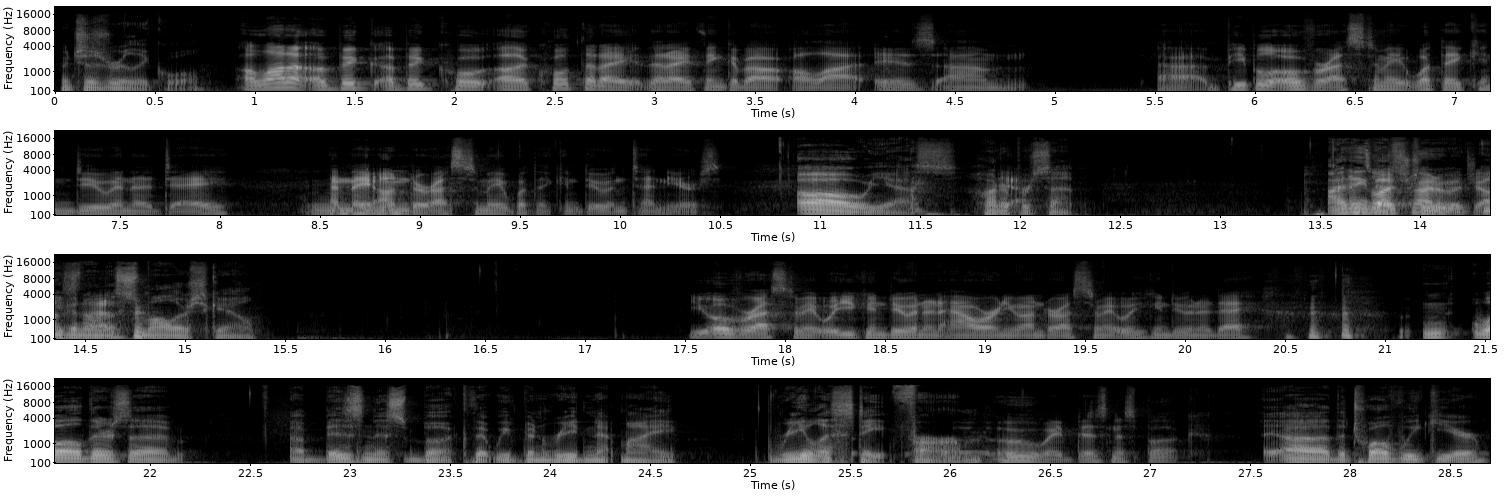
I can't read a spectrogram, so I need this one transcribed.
which is really cool. a lot of a big a big quote a quote that I that I think about a lot is um, uh, people overestimate what they can do in a day, and they underestimate what they can do in ten years. Oh, yes, 100%. I think so I that's to true even on a smaller scale. You overestimate what you can do in an hour, and you underestimate what you can do in a day. Well, there's a, a business book that we've been reading at my real estate firm, Ooh, a business book. uh, The 12 Week Year.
